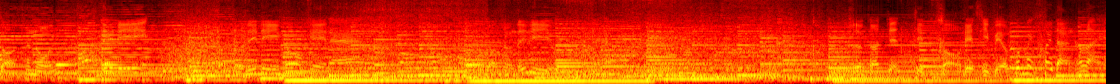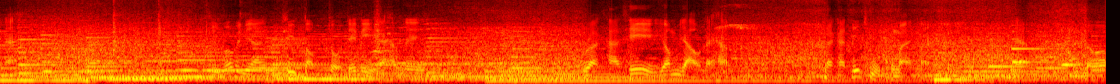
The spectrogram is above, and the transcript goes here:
เกาะถนนได้ดีเกาะถนนได้ดีก็โอเคนะเกาะถนนได้ดีอยู่นะครับแล้วก็ 72 เดซิเบลก็ไม่ค่อยดังเท่าไหร่นะถือว่าเป็นยางที่ตอบโจทย์ได้ดีนะครับในราคาที่ย่อมเยานะครับ ราคาที่ถูกประมาณหน่อยนะครับแต่ว่า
